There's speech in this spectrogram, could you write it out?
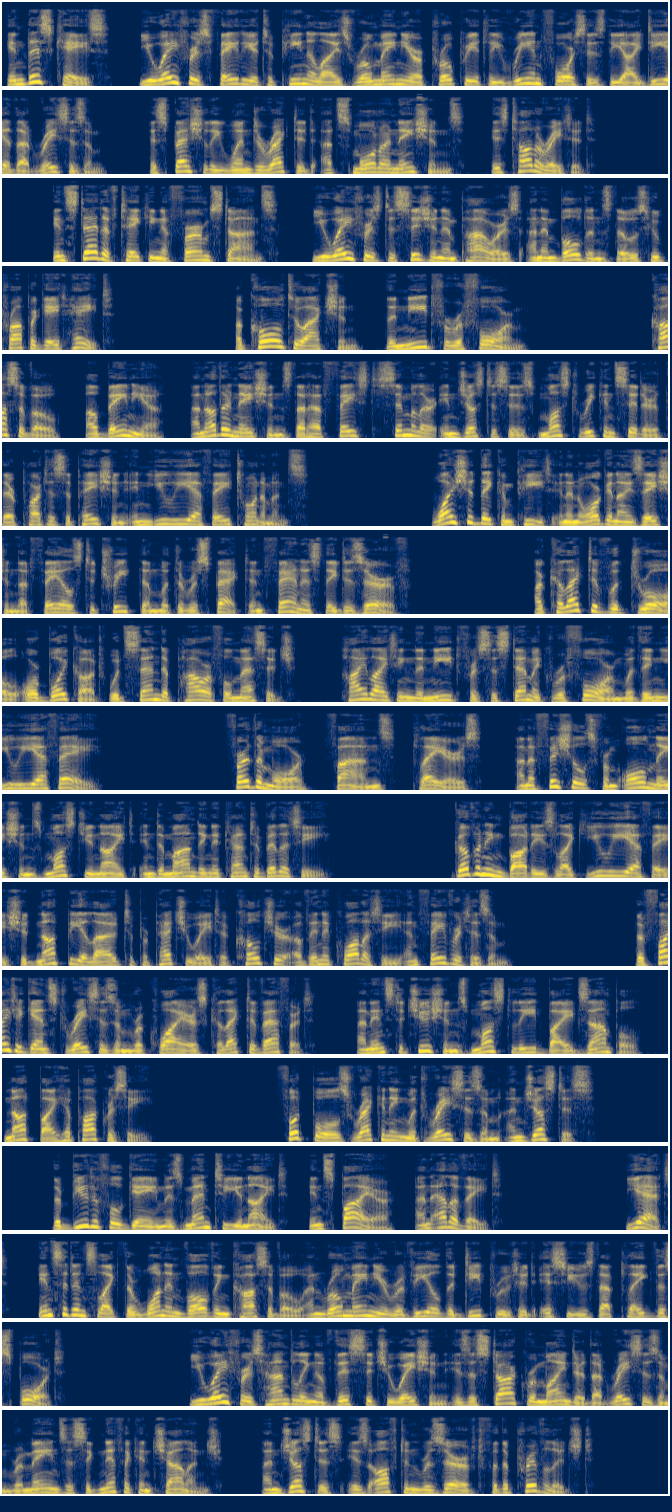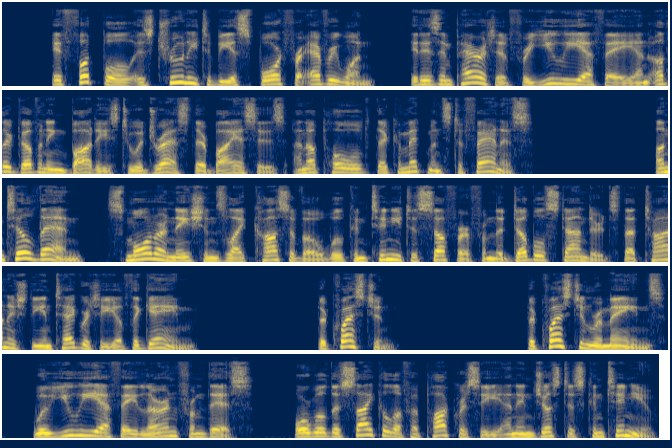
In this case, UEFA's failure to penalize Romania appropriately reinforces the idea that racism, especially when directed at smaller nations, is tolerated. Instead of taking a firm stance, UEFA's decision empowers and emboldens those who propagate hate. A call to action, the need for reform. Kosovo, Albania, and other nations that have faced similar injustices must reconsider their participation in UEFA tournaments. Why should they compete in an organization that fails to treat them with the respect and fairness they deserve? A collective withdrawal or boycott would send a powerful message, highlighting the need for systemic reform within UEFA. Furthermore, fans, players, and officials from all nations must unite in demanding accountability. Governing bodies like UEFA should not be allowed to perpetuate a culture of inequality and favoritism. The fight against racism requires collective effort, and institutions must lead by example, not by hypocrisy. Football's reckoning with racism and justice. The beautiful game is meant to unite, inspire, and elevate. Yet, incidents like the one involving Kosovo and Romania reveal the deep rooted issues that plague the sport. UEFA's handling of this situation is a stark reminder that racism remains a significant challenge, and justice is often reserved for the privileged. If football is truly to be a sport for everyone, it is imperative for UEFA and other governing bodies to address their biases and uphold their commitments to fairness. Until then, smaller nations like Kosovo will continue to suffer from the double standards that tarnish the integrity of the game. The question. The question remains will UEFA learn from this, or will the cycle of hypocrisy and injustice continue?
